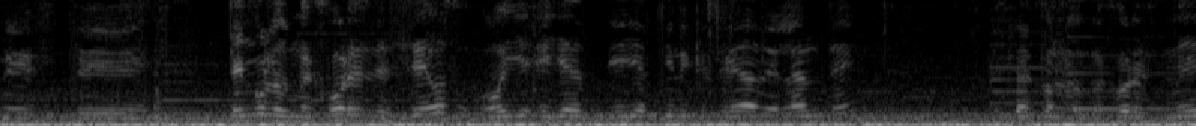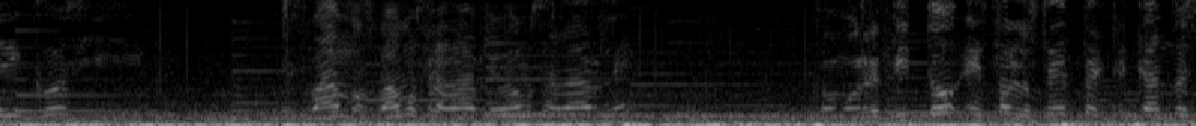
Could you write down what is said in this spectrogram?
Este, tengo los mejores deseos. Hoy ella, ella tiene que salir adelante. Está con los mejores médicos y pues vamos, vamos a darle, vamos a darle. Como repito, esto lo estoy practicando, es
